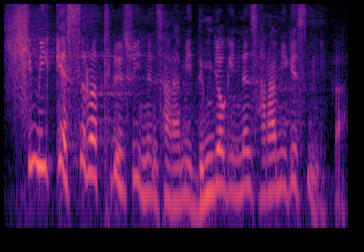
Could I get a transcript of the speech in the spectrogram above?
힘있게 쓰러뜨릴 수 있는 사람이 능력 있는 사람이겠습니까?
